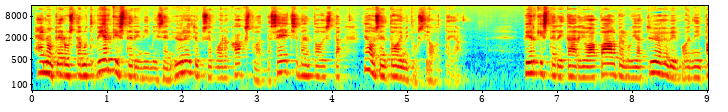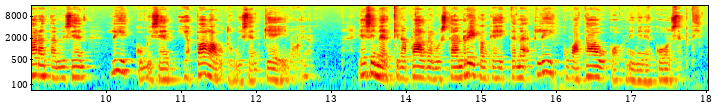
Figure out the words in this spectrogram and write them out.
Hän on perustanut Virkisteri-nimisen yrityksen vuonna 2017 ja on sen toimitusjohtaja. Virkisteri tarjoaa palveluja työhyvinvoinnin parantamiseen liikkumisen ja palautumisen keinoin. Esimerkkinä palveluista on Riikan kehittämä Liikkuva tauko-niminen konsepti.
